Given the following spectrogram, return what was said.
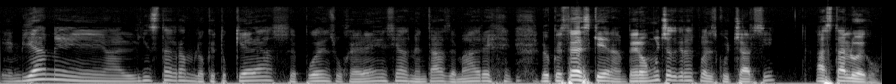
Envíame al Instagram lo que tú quieras, se pueden sugerencias, mentadas de madre, lo que ustedes quieran, pero muchas gracias por escuchar, ¿sí? Hasta luego.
